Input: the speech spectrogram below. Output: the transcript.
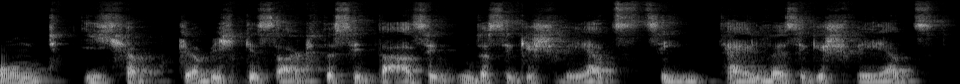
Und ich habe, glaube ich, gesagt, dass sie da sind und dass sie geschwärzt sind, teilweise geschwärzt.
